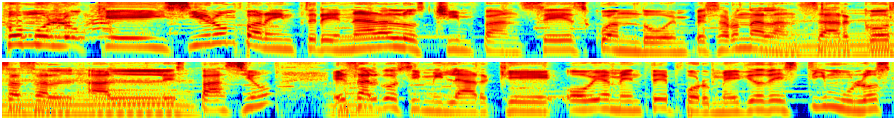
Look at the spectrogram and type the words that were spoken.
Como lo que hicieron para entrenar a los chimpancés cuando empezaron a lanzar cosas al, Ah. al espacio, es algo similar que obviamente por medio de estímulos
